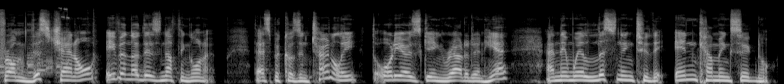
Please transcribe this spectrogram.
from this channel, even though there's nothing on it. That's because internally the audio is getting routed in here, and then we're listening to the incoming signal.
